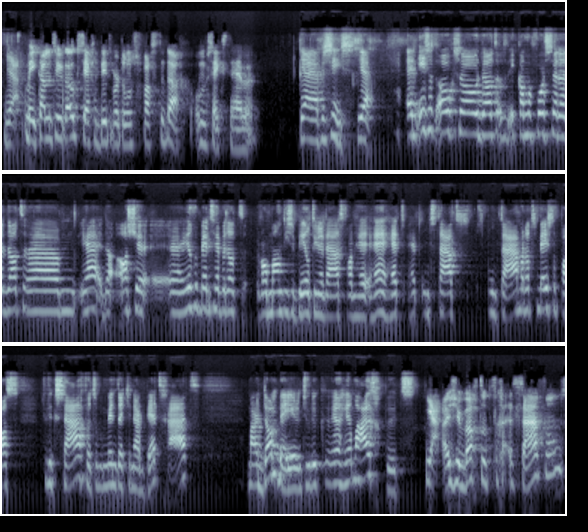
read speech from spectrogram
Ja. Maar je kan natuurlijk ook zeggen, dit wordt onze vaste dag om seks te hebben. Ja, ja, precies. Ja. En is het ook zo dat, ik kan me voorstellen dat, ehm, ja, dat als je, eh, heel veel mensen hebben dat romantische beeld inderdaad van he, he, het, het ontstaat spontaan, maar dat is meestal pas natuurlijk s'avonds, op het moment dat je naar bed gaat. Maar dan ben je natuurlijk eh, helemaal uitgeput. Ja, als je wacht tot s- s'avonds,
